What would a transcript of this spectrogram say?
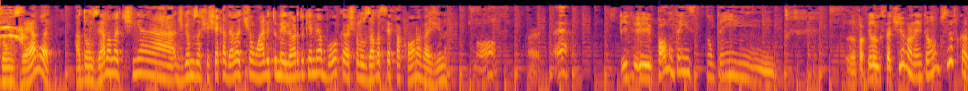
donzela, a donzela ela tinha, digamos, a xixeca dela tinha um hálito melhor do que a minha boca. Eu acho que ela usava cefacol na vagina. Nossa, é. E, e pau não tem, não tem uh, papila gustativa, né? Então não precisa ficar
